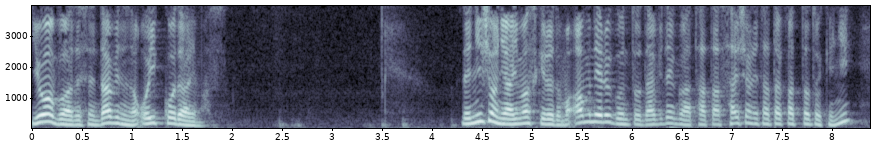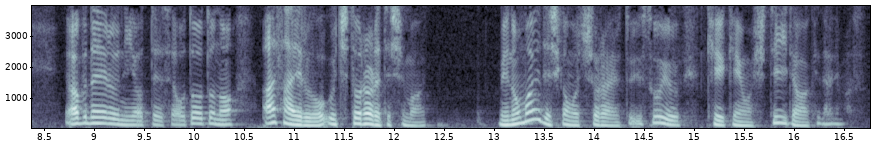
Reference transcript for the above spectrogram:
ヨアブはですね、ダビデの甥っ子であります。で、2章にありますけれども、アブネル軍とダビデ軍が最初に戦った時に、アブネルによってね、弟のアサエルを討ち取られてしまう。目の前でしかも打ち取られるという、そういう経験をしていたわけであります。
